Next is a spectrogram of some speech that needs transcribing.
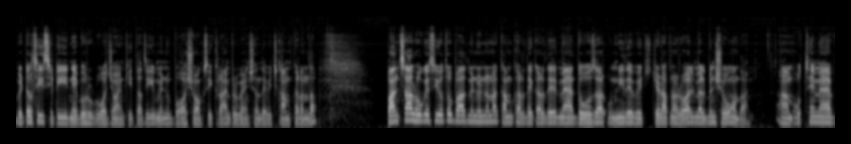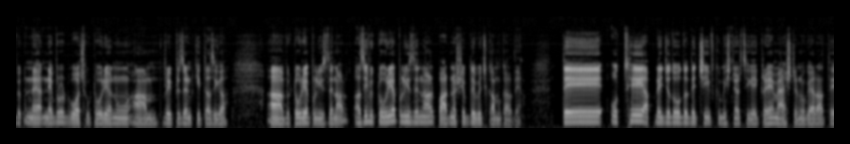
Whittlesea city neighbourhood watch join ਕੀਤਾ ਸੀ। ਮੈਨੂੰ ਬਹੁਤ ਸ਼ੌਂਕ ਸੀ ਕ੍ਰਾਈਮ ਪ੍ਰੀਵੈਂਸ਼ਨ ਦੇ ਵਿੱਚ ਕੰਮ ਕਰਨ ਦਾ। 5 ਸਾਲ ਹੋ ਗਏ ਸੀ ਉਹ ਤੋਂ ਬਾਅਦ ਮੈਨੂੰ ਇਹਨਾਂ ਨਾਲ ਕੰਮ ਕਰਦੇ ਕਰਦੇ ਮੈਂ 2019 ਦੇ ਵਿੱਚ ਜਿਹੜਾ ਆਪਣਾ ਰਾਇਲ ਮੈਲਬਨ ਸ਼ੋਅ ਆਉਂਦਾ ਆਮ ਉੱਥੇ ਮੈਂ ਨੇਬਰਹੁੱਡ ਵਾਚ ਵਿਕਟੋਰੀਆ ਨੂੰ ਆਮ ਰਿਪਰੈਜ਼ੈਂਟ ਕੀਤਾ ਸੀਗਾ ਅ, ਵਿਕਟੋਰੀਆ ਪੁਲਿਸ ਦੇ ਨਾਲ। ਅਸੀਂ ਵਿਕਟੋਰੀਆ ਪੁਲਿਸ ਦੇ ਨਾਲ ਪਾਰਟਨਰਸ਼ਿਪ ਦੇ ਵਿੱਚ ਕੰਮ ਕਰਦੇ ਹਾਂ ਤੇ ਉੱਥੇ ਆਪਣੇ ਜਦੋਂ ਉਹਦੇ ਦੇ ਚੀਫ ਕਮਿਸ਼ਨਰ ਸੀਗੇ ਗ੍ਰੇਮ ਐਸ਼ਟਨ ਵਗੈਰਾ ਤੇ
